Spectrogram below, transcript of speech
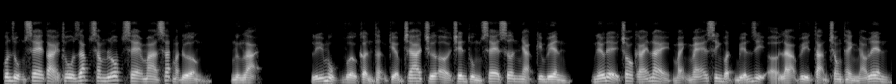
Quân dụng xe tải thô giáp xăm lốp xe ma sát mặt đường, ngừng lại lý mục vừa cẩn thận kiểm tra chứa ở trên thùng xe sơn nhạc kim viên, nếu để cho cái này mạnh mẽ sinh vật biến dị ở lạ vì tản trong thành náo lên,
